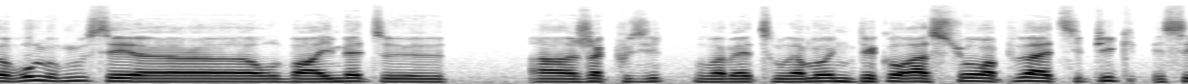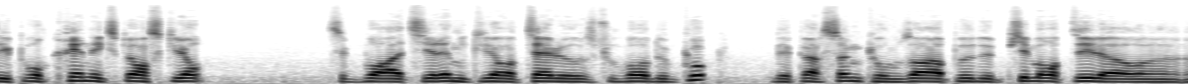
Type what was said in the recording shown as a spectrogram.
Le room, nous, c'est, euh, on va y mettre euh, un jacuzzi. On va mettre vraiment une décoration un peu atypique. Et c'est pour créer une expérience client. C'est pour attirer une clientèle souvent de couple, des personnes qui ont besoin un peu de pimenter leur,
